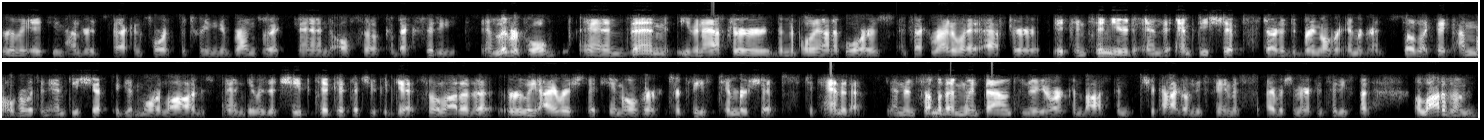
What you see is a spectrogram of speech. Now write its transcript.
early 1800s back and forth between New Brunswick and also Quebec City and Liverpool. And then even after the Napoleonic Wars, in fact, right away after, it continued and the empty ships started to bring over immigrants. So like they'd come over with an empty ship to get more logs and it was a cheap ticket that you could get. So a lot of the early Irish that came over took these timber ships to Canada and then some of them went down to New York and Boston, Chicago, and these famous Irish American cities. But a lot of them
